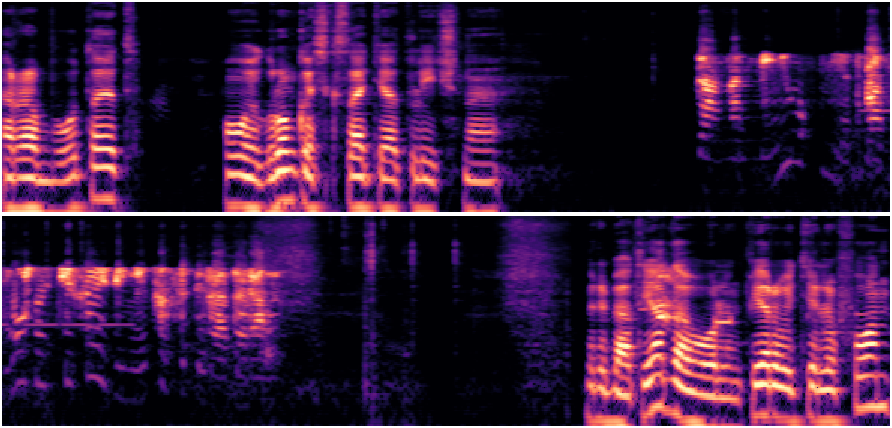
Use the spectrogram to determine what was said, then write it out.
Работает. Ой, громкость, кстати, отличная. В данном меню нет возможности соединиться с оператором. Ребят, я доволен. Первый телефон.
